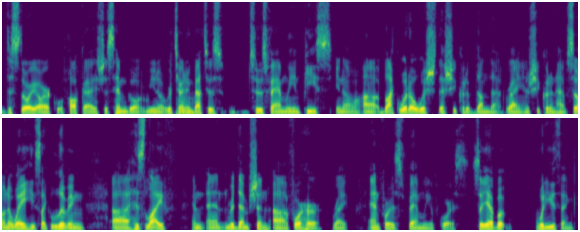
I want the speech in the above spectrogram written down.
this story arc with Hawkeye. It's just him going, you know, returning Mhm. back to his to his family in peace. You know, uh, Black Widow wished that she could have done that, right? And she couldn't have. So in a way, he's like living uh, his life and and redemption uh, for her, right? And for his family, of course. So yeah, but what do you think?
